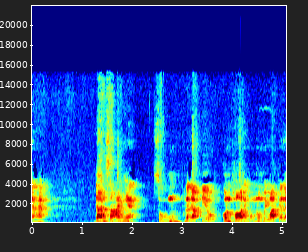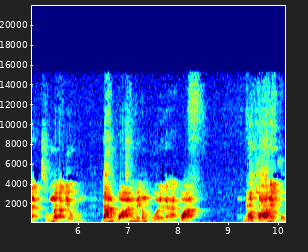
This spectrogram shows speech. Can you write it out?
นะฮะด้านซ้ายเนี่ย สูงระดับเดียว ก้นท่อเนี่ยผมลงไปวัดกันแล้ว สูงระดับเดียวคุณ ด้านขวานี่ไม่ต้องกลัวเลยนะฮะว่า หัวท่อเนี่ยโผล่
